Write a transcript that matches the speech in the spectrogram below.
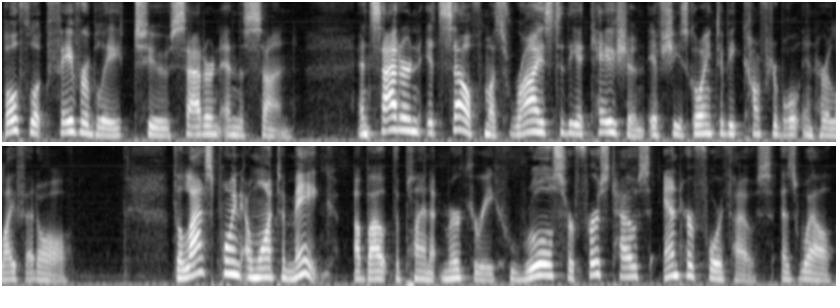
both look favorably to Saturn and the Sun. And Saturn itself must rise to the occasion if she's going to be comfortable in her life at all. The last point I want to make about the planet Mercury, who rules her first house and her fourth house as well,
